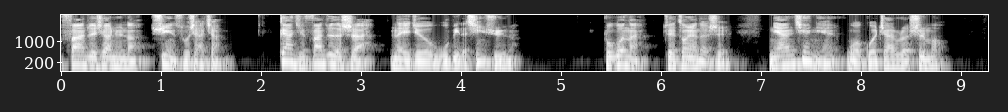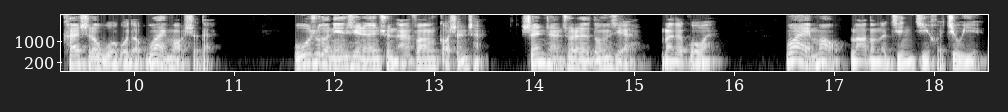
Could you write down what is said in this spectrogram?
犯罪效率呢迅速下降，干起犯罪的事啊，那也就无比的心虚了。不过呢，最重要的是，两千年我国加入了世贸。开始了我国的外贸时代，无数的年轻人去南方搞生产，生产出来的东西啊卖到国外，外贸拉动了经济和就业，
